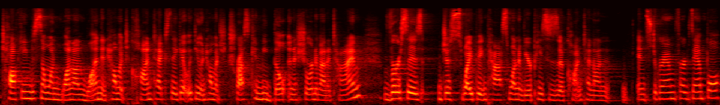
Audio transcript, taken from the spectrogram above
talking to someone one-on-one and how much context they get with you and how much trust can be built in a short amount of time versus just swiping past one of your pieces of content on Instagram, for example,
